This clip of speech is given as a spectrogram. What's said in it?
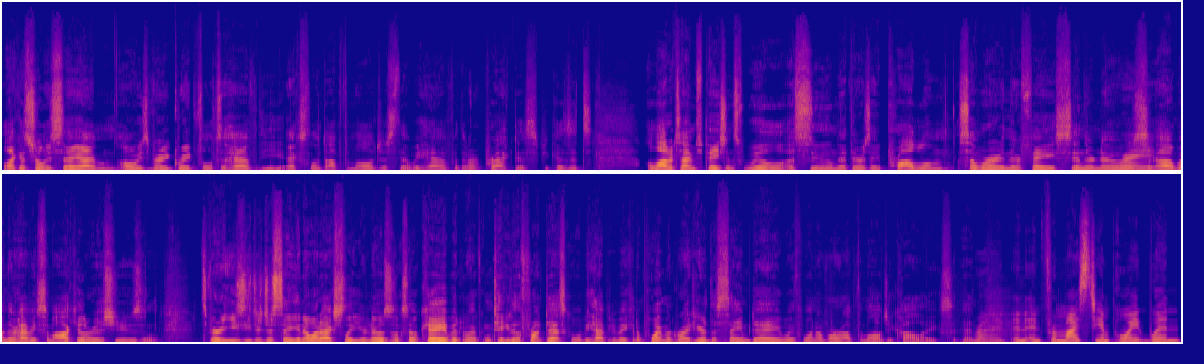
Well, I can certainly say I'm always very grateful to have the excellent ophthalmologists that we have within our practice because it's a lot of times patients will assume that there's a problem somewhere in their face, in their nose, Right. uh, when they're having some ocular issues. And it's very easy to just say, you know what, actually, your nose looks okay, but I can take you to the front desk and we'll be happy to make an appointment right here the same day with one of our ophthalmology colleagues. And Right, and and from my standpoint, when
